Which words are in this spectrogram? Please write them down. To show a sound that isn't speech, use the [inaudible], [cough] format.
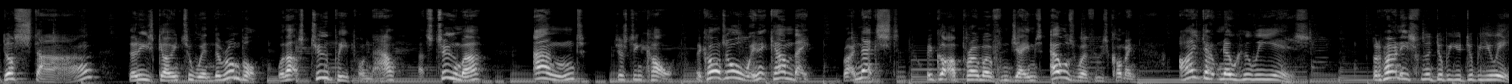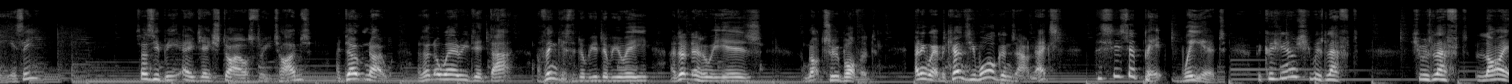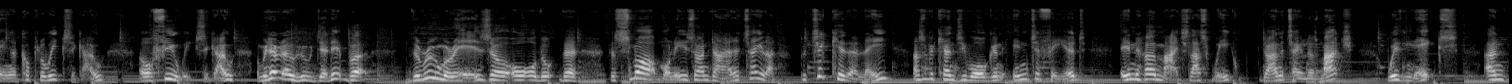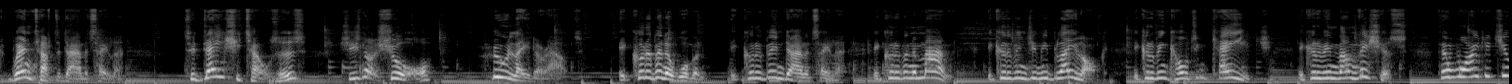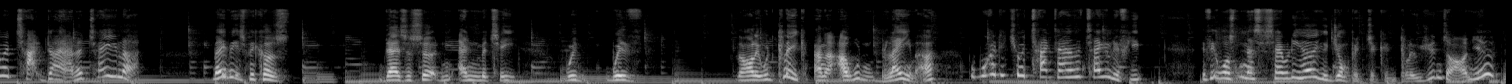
Dustin that he's going to win the Rumble. Well, that's two people now. That's Tuma and Justin Cole. They can't all win it, can they? Right, next, we've got a promo from James Ellsworth who's coming. I don't know who he is, but apparently he's from the WWE, is he? Says he beat AJ Styles three times. I don't know. I don't know where he did that. I think it's the WWE. I don't know who he is. I'm not too bothered. Anyway, Mackenzie Morgan's out next. This is a bit weird because you know she was left she was left lying a couple of weeks ago, or a few weeks ago, and we don't know who did it, but the rumour is, or, or the, the, the, smart money is on Diana Taylor, particularly as Mackenzie Morgan interfered in her match last week, Diana Taylor's match, with Nix, and went after Diana Taylor. Today, she tells us she's not sure who laid her out. It could have been a woman. It could have been Diana Taylor. It could have been a man. It could have been Jimmy Blaylock. It could have been Colton Cage. It could have been Van Vicious. Then why did you attack Diana Taylor? Maybe it's because there's a certain enmity with with the Hollywood clique, and I, I wouldn't blame her. But why did you attack Diana Taylor if you if it wasn't necessarily her? You're jumping to conclusions, aren't you?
